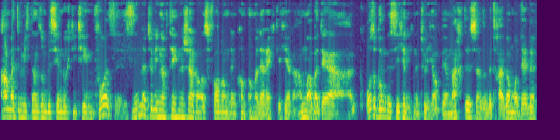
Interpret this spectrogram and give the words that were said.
arbeite mich dann so ein bisschen durch die Themen vor. Es, sind natürlich noch technische Herausforderungen, dann kommt nochmal der rechtliche Rahmen, aber der große Punkt ist sicherlich natürlich auch, wer macht es, also Betreibermodelle.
